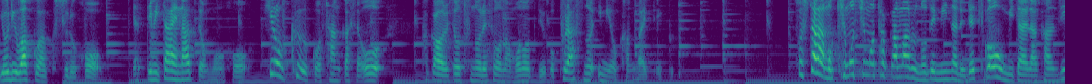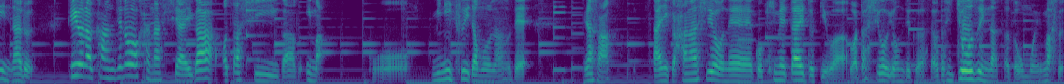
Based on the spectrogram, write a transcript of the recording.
よりワクワクする方、やってみたいなって思う方、広くこう参加者を、関わる人を募れそうなものっていうこうプラスの意味を考えていく。そしたらもう気持ちも高まるのでみんなでレッツゴーみたいな感じになるっていうような感じの話し合いが私が今こう、身についたものなので、皆さん、何か話をね、こう決めたいときは私を呼んでください。私上手になったと思います。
